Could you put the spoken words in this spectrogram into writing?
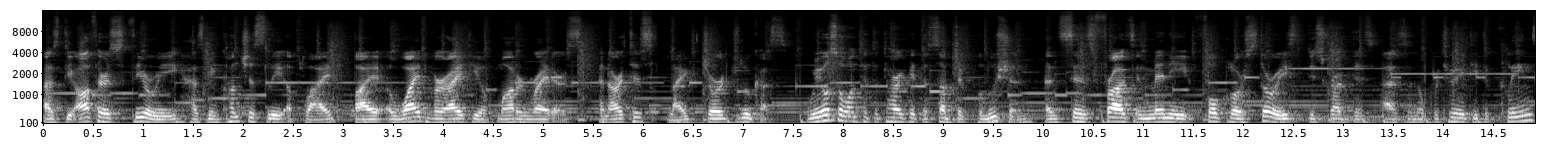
as the author's theory has been consciously applied by a wide variety of modern writers and artists like George Lucas. We also wanted to target the subject pollution, and since frogs in many folklore stories describe this as an opportunity to cleanse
